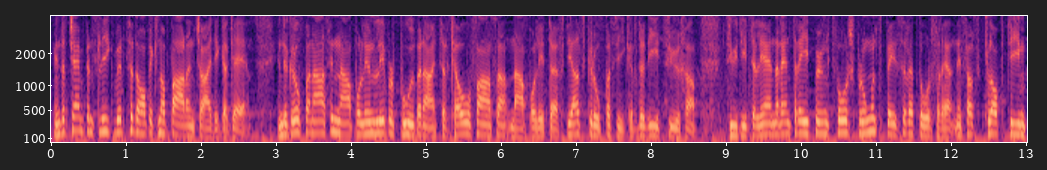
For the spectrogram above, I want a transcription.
In der Champions League wird es heute Abend noch ein paar Entscheidungen geben. In der Gruppe A sind Napoli und Liverpool bereits in der K.O.-Phase. Napoli dürfte als Gruppensieger dort einziehen. Die Süditaliener haben drei Punkte Vorsprung und das bessere Torverhältnis als Clubteam.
